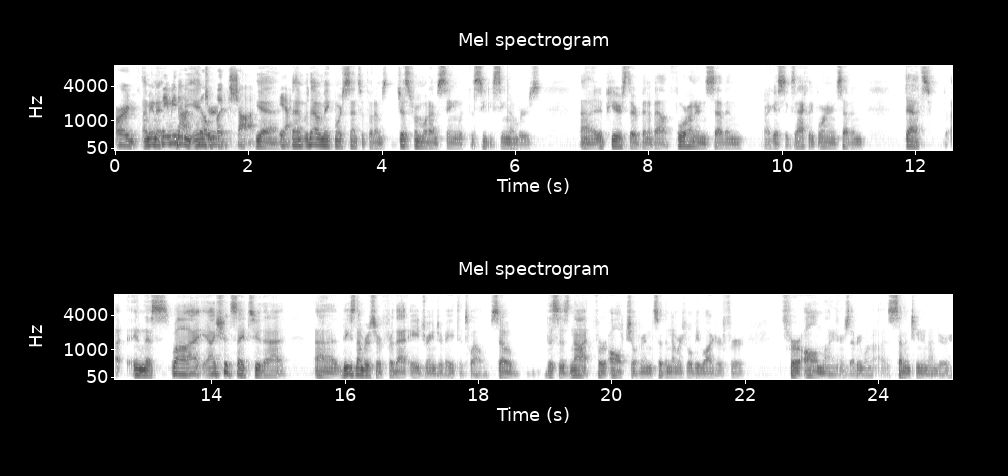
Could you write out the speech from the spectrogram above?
or I mean, maybe, maybe not injured. killed, but shot. Yeah, Yeah. That, that would make more sense with what I'm just from what I'm seeing with the CDC numbers. Uh, it appears there have been about 407, or I guess exactly 407 deaths uh, in this. Well, I, I should say too that I, uh, these numbers are for that age range of eight to 12. So this is not for all children. So the numbers will be larger for for all minors. Everyone uh, 17 and under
